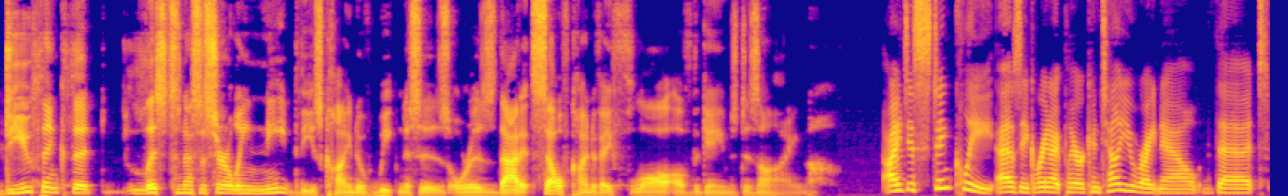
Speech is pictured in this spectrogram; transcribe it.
Do you think that lists necessarily need these kind of weaknesses, or is that itself kind of a flaw of the game's design? I distinctly, as a Grey Knight player, can tell you right now that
